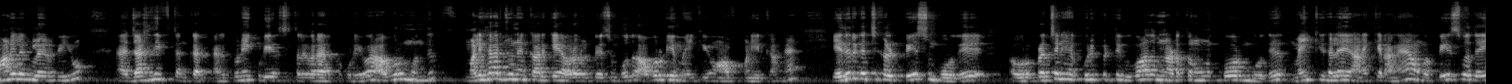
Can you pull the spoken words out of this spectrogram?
மாநிலங்களவையும் ஜெகதீப் தங்கர் துணை குடியரசுத் தலைவராக இருக்கக்கூடியவர், அவரும் வந்து மல்லிகார்ஜுன கார்கே அவர்கள் பேசும்போது அவருடைய மைக்கையும் ஆஃப் பண்ணியிருக்காங்க. எதிர்க்கட்சிகள் பேசும்போது ஒரு பிரச்சனையை குறிப்பிட்டு விவாதம் நடத்தணும்னு கோரும்போது மைக்குகளை அணைக்கிறாங்க. அவங்க பேசுவதை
